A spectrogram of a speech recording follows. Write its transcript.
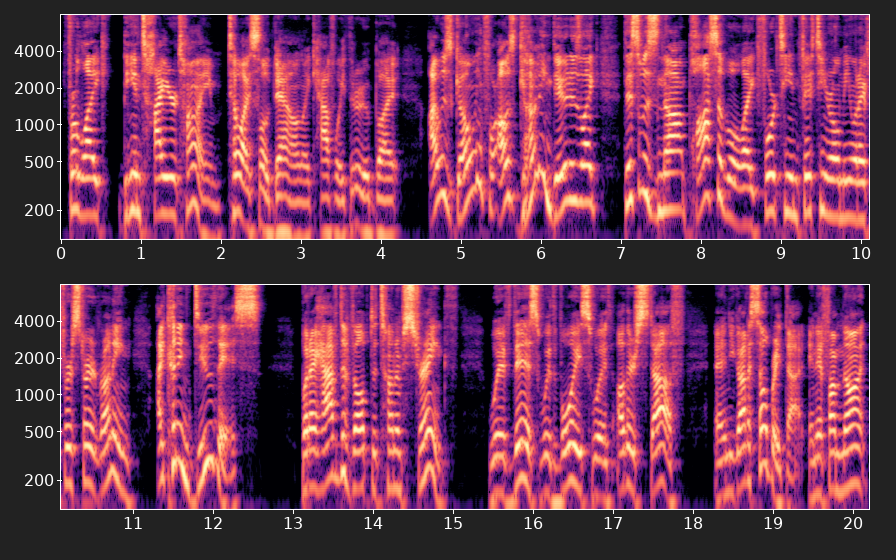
for like the entire time till I slowed down like halfway through. But I was going for, I was gunning, dude. Is like, this was not possible. Like 14, 15 year old me when I first started running, I couldn't do this. But I have developed a ton of strength with this, with voice, with other stuff. And you got to celebrate that. And if I'm not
